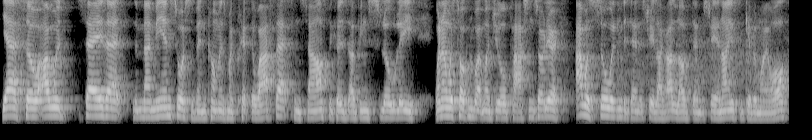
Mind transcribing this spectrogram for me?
Yeah, so I would say that my main source of income is my crypto assets themselves because I've been slowly, when I was talking about my dual passions earlier, I was so into dentistry. Like I love dentistry and I used to give it my all,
